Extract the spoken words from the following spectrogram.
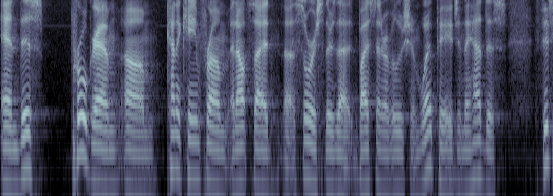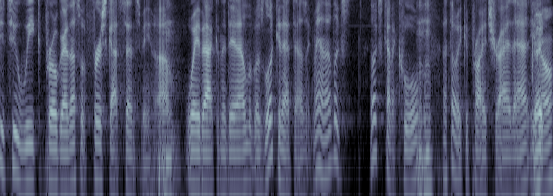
and this program um, kind of came from an outside uh, source. There's that Bystander Revolution webpage, and they had this 52 week program. That's what first got sent to me um, way back in the day. And I was looking at that. I was like, man, that looks that looks kind of cool. I thought we could probably try that. You Great. know,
